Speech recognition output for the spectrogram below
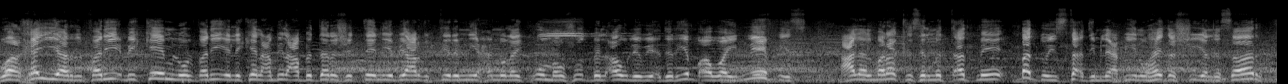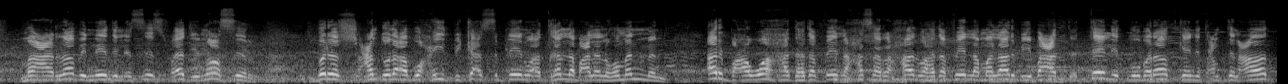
وغير الفريق بكامله الفريق اللي كان عم بيلعب بالدرجة الثانية بيعرف كثير منيح إنه ليكون موجود بالأولى ويقدر يبقى وينافس على المراكز المتقدمة بده يستقدم لاعبين وهيدا الشيء اللي صار مع الرابي النادي الأساس فادي ناصر. برج عنده لقب وحيد بكأس لبنان وقت غلب على الهومنمن أربعة واحد هدفين لحسن رحال وهدفين لمالاربي. بعد ثالث مباراة كانت عم تنعاد.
